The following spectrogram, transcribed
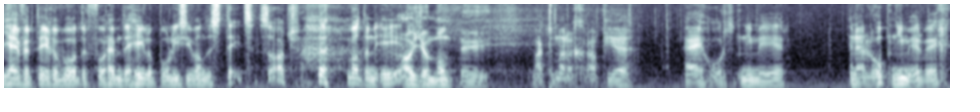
Jij vertegenwoordigt voor hem de hele politie van de States, Sarge. Wat een eer. Hou je mond nu. Maak er maar een grapje. Hij hoort het niet meer. En hij loopt niet meer weg.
